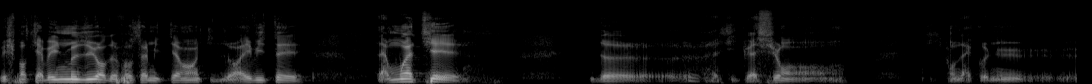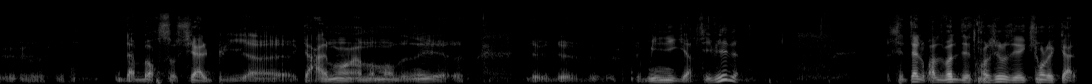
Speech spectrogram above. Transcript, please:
Mais je pense qu'il y avait une mesure de François Mitterrand qui aurait évité la moitié de la situation qu'on a connue euh, d'abord sociale, puis euh, carrément à un moment donné de, de mini-guerre civile, c'était le droit de vote d'étrangers aux élections locales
